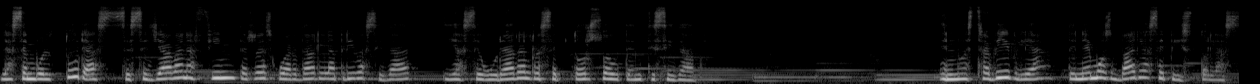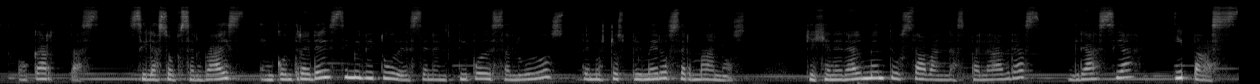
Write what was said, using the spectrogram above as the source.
Las envolturas se sellaban a fin de resguardar la privacidad y asegurar al receptor su autenticidad. En nuestra Biblia tenemos varias epístolas o cartas. Si las observáis, encontraréis similitudes en el tipo de saludos de nuestros primeros hermanos, que generalmente usaban las palabras gracia y paz.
